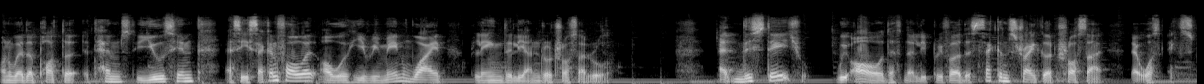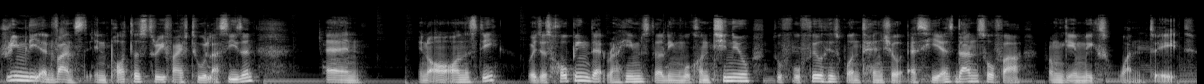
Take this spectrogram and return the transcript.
on whether Potter attempts to use him as a second forward or will he remain wide playing the Leandro Trossard role. At this stage, we all definitely prefer the second striker Trossard that was extremely advanced in Potter's 3-5-2 last season and in all honesty, we're just hoping that Raheem Sterling will continue to fulfill his potential as he has done so far from game weeks 1 to 8.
